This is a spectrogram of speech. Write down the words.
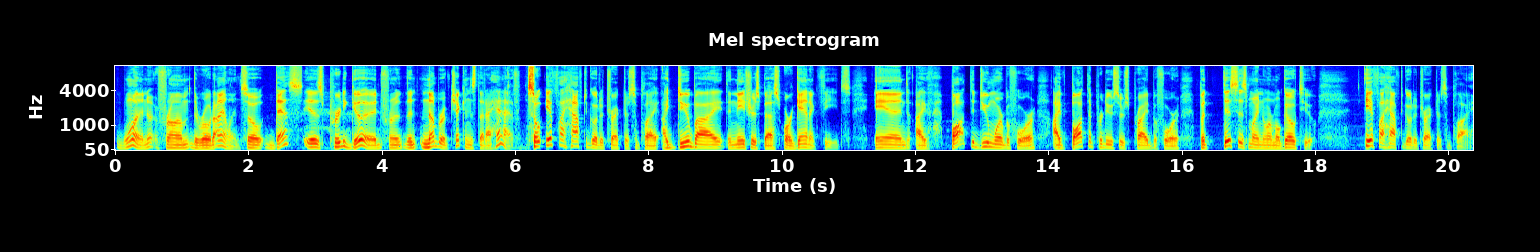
one from the Rhode Island. So this is pretty good for the number of chickens that I have. So if I have to go to Tractor Supply, I do buy the Nature's Best organic feeds. And I've bought the DuMOR before, I've bought the Producer's Pride before, but this is my normal go-to if I have to go to Tractor Supply.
